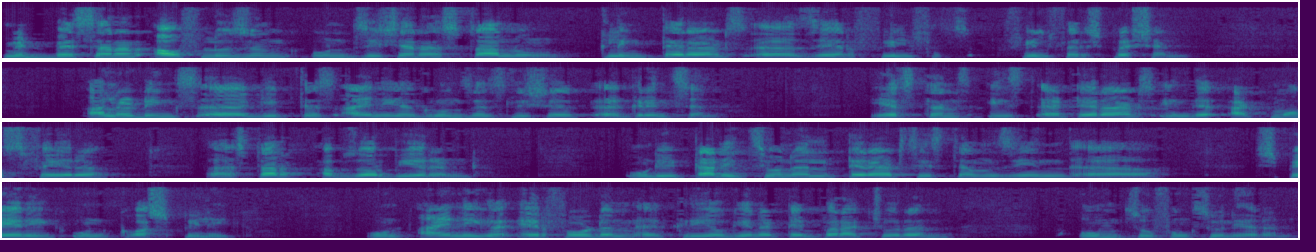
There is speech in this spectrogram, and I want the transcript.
Mit besserer Auflösung und sicherer Strahlung klingt Terrats äh, sehr viel, vielversprechend. Allerdings äh, gibt es einige grundsätzliche äh, Grenzen. Erstens ist äh, Terrats in der Atmosphäre äh, stark absorbierend und die traditionellen Terratsysteme sind äh, sperrig und kostspielig und einige erfordern äh, kryogene Temperaturen, um zu funktionieren.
